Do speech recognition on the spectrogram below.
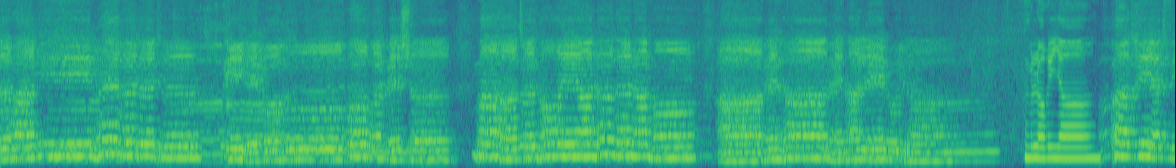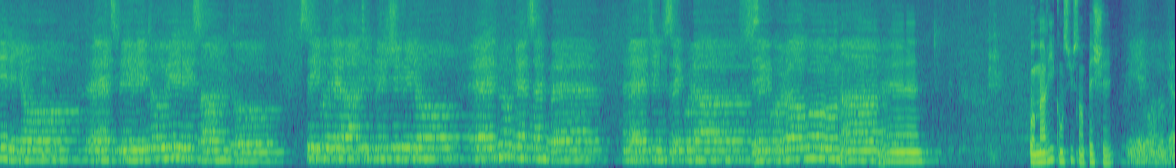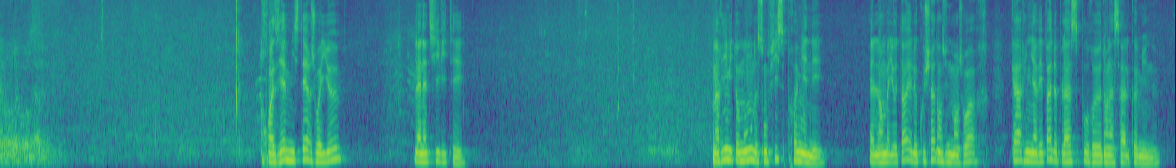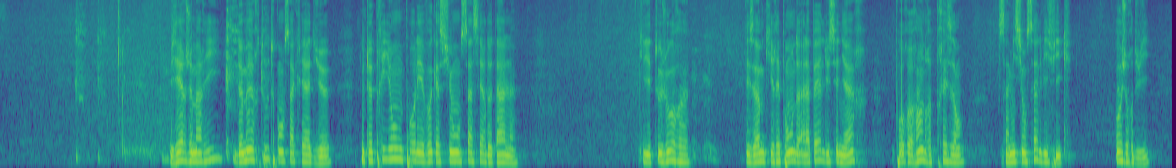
Sainte Marie, Mère de Dieu, priez pour nous, pauvres pécheurs, maintenant et à l'heure de la mort. Amen, Amen, Alléluia. Gloria, semper, et in saecula saeculorum. Amen. Ô Marie conçue sans péché, Priez pour nous troisième mystère joyeux, la Nativité. Marie mit au monde son fils premier-né. Elle l'emmaillota et le coucha dans une mangeoire, car il n'y avait pas de place pour eux dans la salle commune. Vierge Marie, demeure toute consacrée à Dieu. Nous te prions pour les vocations sacerdotales, qu'il y ait toujours euh, des hommes qui répondent à l'appel du Seigneur pour rendre présent sa mission salvifique aujourd'hui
